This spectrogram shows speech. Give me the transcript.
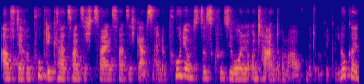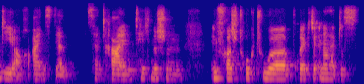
Auf der Republika 2022 gab es eine Podiumsdiskussion, unter anderem auch mit Ulrike Lucke, die auch eines der zentralen technischen Infrastrukturprojekte innerhalb des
